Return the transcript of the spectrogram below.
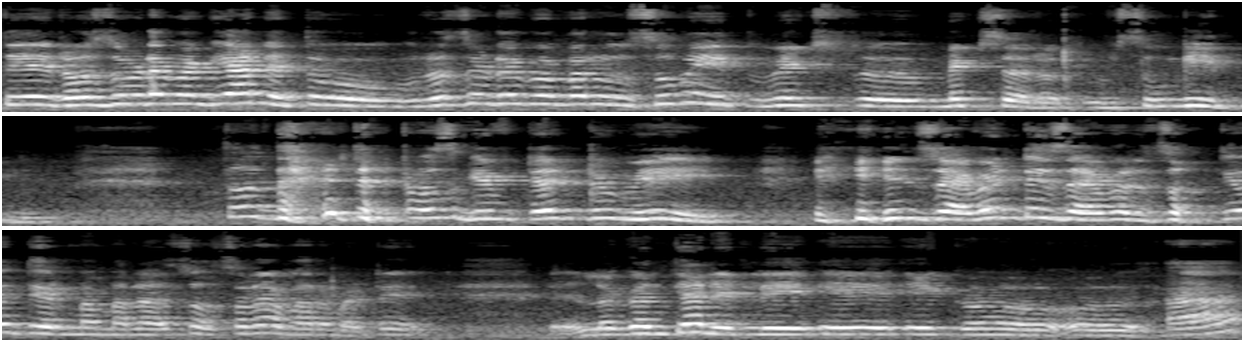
તે રસોડામાં ગયા ને તો રસોડામાં મારું સુમિત મિક્સ મિક્સર હતું સુમિતનું તો that, was gifted to to me in 77 સત્યોતેરમાં મારા સસરા મારા માટે લગ્ન થયા ને એટલે એ એક આ.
